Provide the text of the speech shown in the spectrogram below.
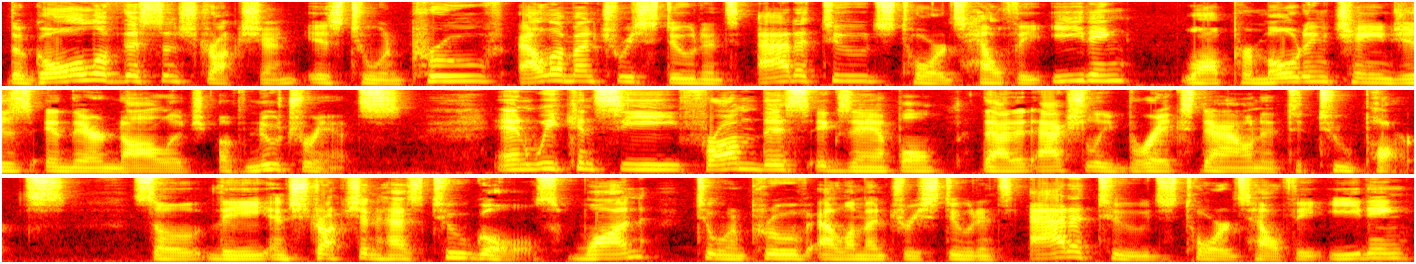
The goal of this instruction is to improve elementary students' attitudes towards healthy eating while promoting changes in their knowledge of nutrients. And we can see from this example that it actually breaks down into two parts. So the instruction has two goals. One, to improve elementary students' attitudes towards healthy eating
